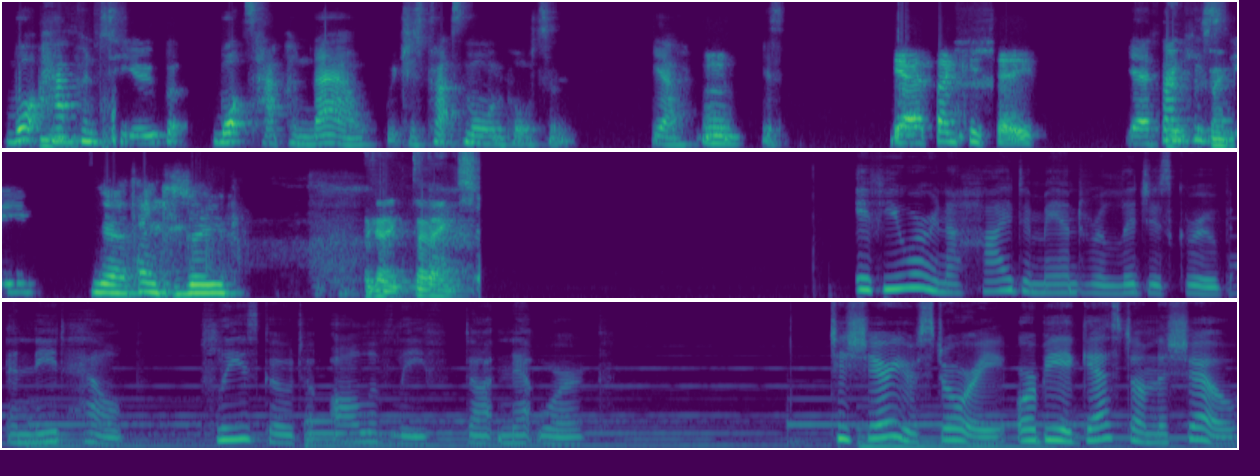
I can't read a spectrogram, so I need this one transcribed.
what mm. happened to you, but what's happened now, which is perhaps more important. Yeah. Mm. Yes. Yeah. Thank you, Steve. Yeah. Thank you, thank- Steve. Yeah. Thank you, Steve. Okay. Thanks. If you are in a high demand religious group and need help, please go to oliveleaf.network. To share your story or be a guest on the show,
